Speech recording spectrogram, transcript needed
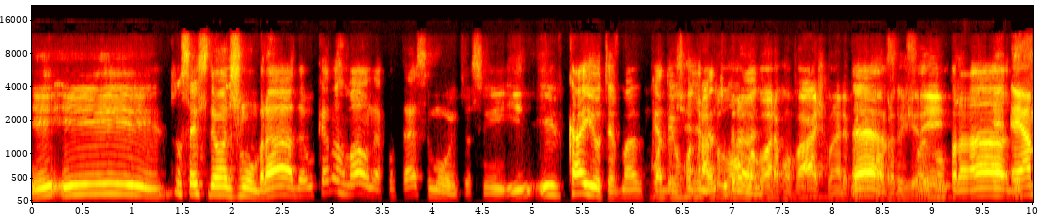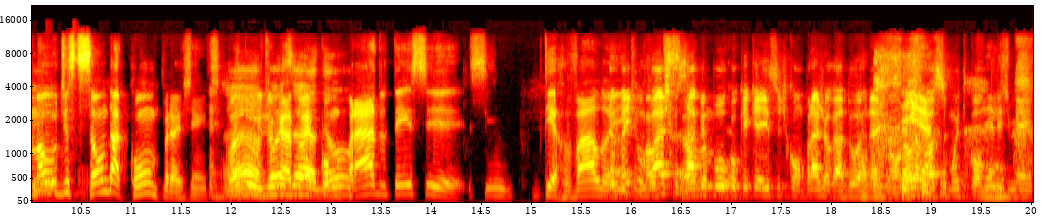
E, e, não sei se deu uma deslumbrada, o que é normal, né? Acontece muito, assim. E, e caiu, teve uma queda de um rendimento grande. agora com o Vasco, né? Depois é, da compra do Gerei. É, é a maldição da compra, gente. Quando é, o jogador é, é comprado, deu... tem esse, esse intervalo Também aí. Também que o Vasco sabe pouco o que é isso de comprar jogador, né, João? É um negócio muito comum. Infelizmente.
